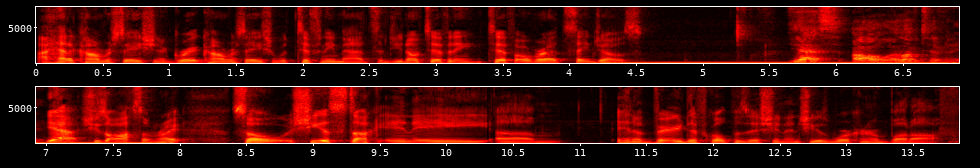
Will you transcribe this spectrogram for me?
I had a conversation, a great conversation with Tiffany Madsen. Do you know Tiffany? Tiff over at St. Joe's. Yes. Oh, I love Tiffany. Yeah, she's awesome, right? So she is stuck in a um, in a very difficult position, and she is working her butt off.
